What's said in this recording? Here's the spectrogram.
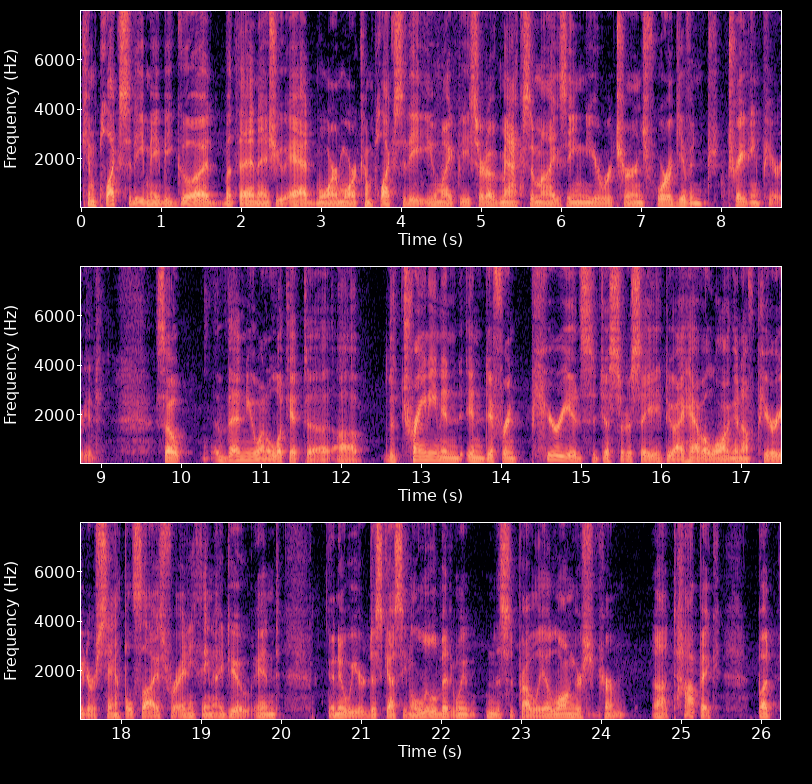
complexity may be good, but then as you add more and more complexity, you might be sort of maximizing your returns for a given trading period. So then you want to look at uh, uh, the training in, in different periods to just sort of say, do I have a long enough period or sample size for anything I do? And I know we were discussing a little bit, we, this is probably a longer term uh, topic, but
